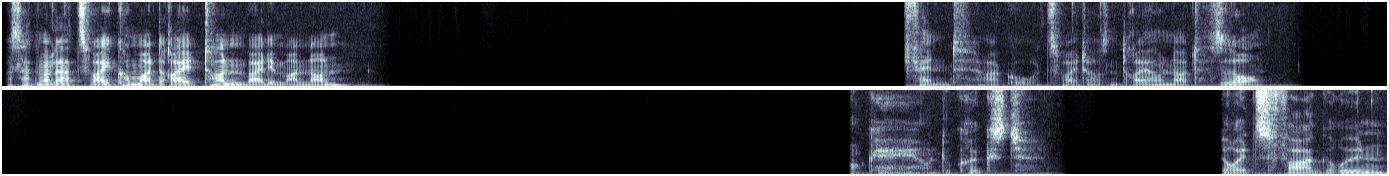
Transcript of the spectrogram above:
Was hatten wir da? 2,3 Tonnen bei dem anderen. Fendt Akku 2300. So. Kriegst Deutz Fahrgrün.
